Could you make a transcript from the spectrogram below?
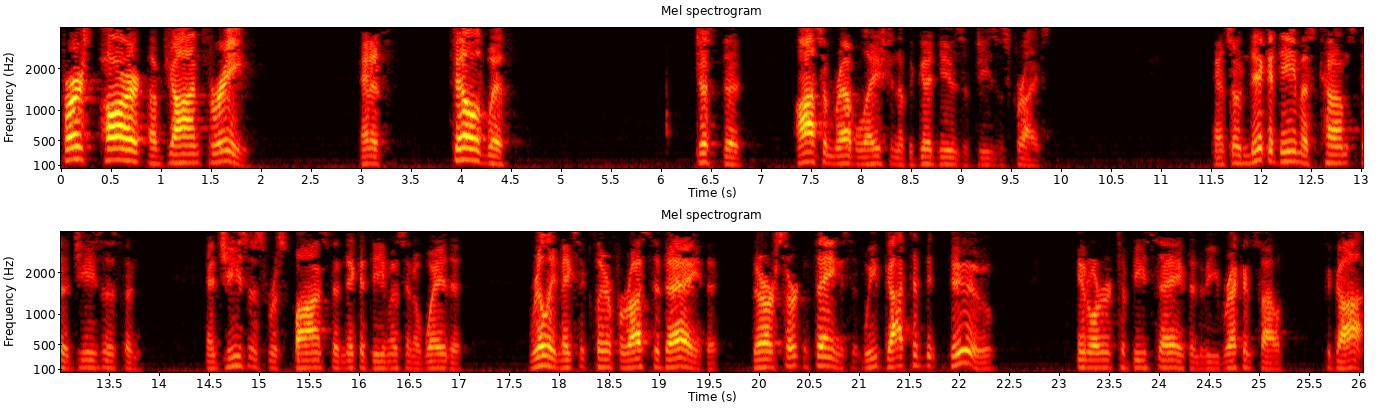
first part of John 3. And it's filled with just the awesome revelation of the good news of Jesus Christ. And so Nicodemus comes to Jesus and, and Jesus responds to Nicodemus in a way that really makes it clear for us today that there are certain things that we've got to do in order to be saved and to be reconciled to God.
